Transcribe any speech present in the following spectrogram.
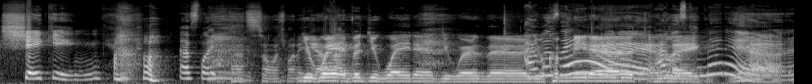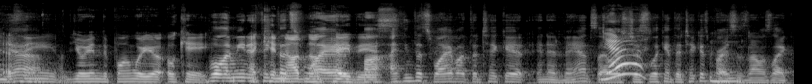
shaking. That's like that's so much money. You Yeah, wait, I- but you waited. You were there. I you was committed, there. and I was committed. yeah, I think you're in the point where you're okay. Well, I mean, I, I think cannot that's not why pay I this. Bought, I think that's why I bought the ticket in advance. I Yeah. was just looking at the tickets prices, and I was like,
